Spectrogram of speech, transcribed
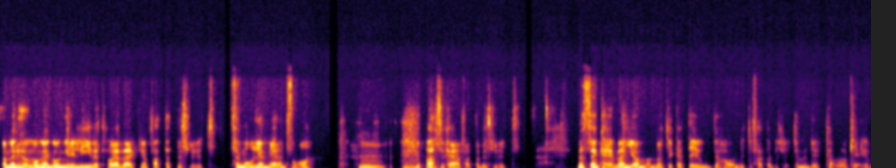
Ja, men hur många gånger i livet har jag verkligen fattat beslut? Förmodligen mer än två. Mm. Alltså kan jag fatta beslut. Men sen kan jag ibland gömma mig och tycka att det är obehagligt att fatta beslut. Ja, men det kan vara okej.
